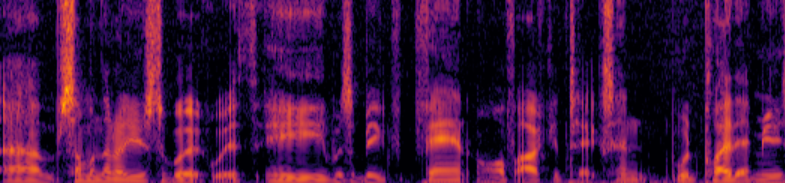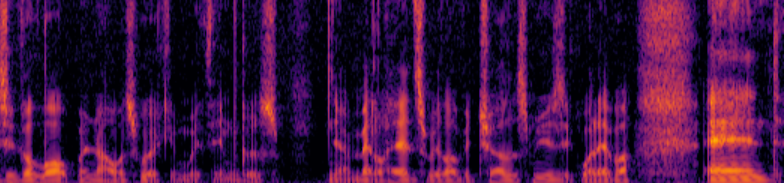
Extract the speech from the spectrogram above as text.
um, someone that I used to work with. He was a big fan of Architects and would play their music a lot when I was working with him because, you know, metalheads, we love each other's music, whatever. And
